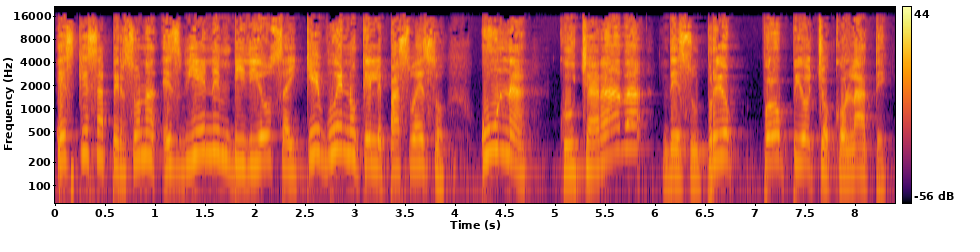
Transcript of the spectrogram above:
Es que esa persona es bien envidiosa y qué bueno que le pasó eso. Una cucharada de su propio chocolate.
